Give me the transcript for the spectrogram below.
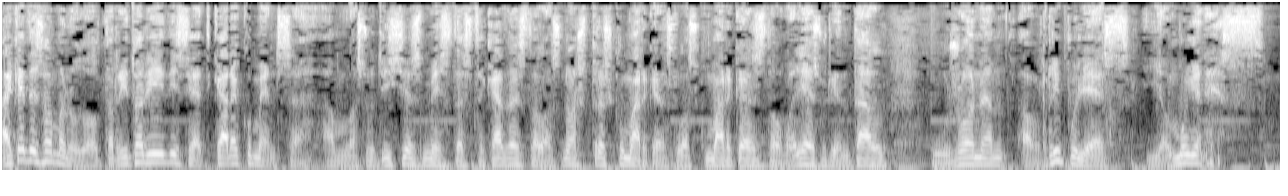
Aquest és el menú del Territori 17, que ara comença amb les notícies més destacades de les nostres comarques, les comarques del Vallès Oriental, Osona, el Ripollès i el Moianès.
